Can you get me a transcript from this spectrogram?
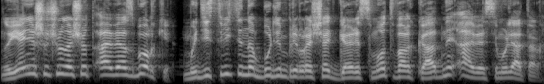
Но я не шучу насчет авиасборки. Мы действительно будем превращать Гаррис Мод в аркадный авиасимулятор.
